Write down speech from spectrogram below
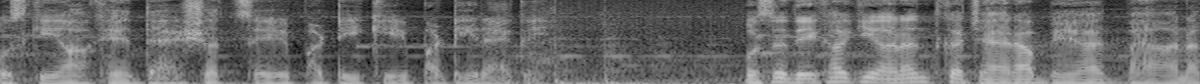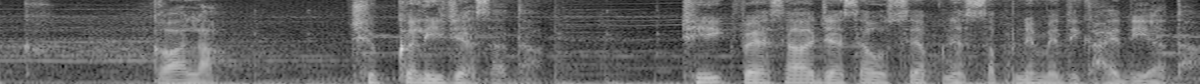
उसकी आँखें दहशत से फटी की फटी रह गई। उसने देखा कि अनंत का चेहरा बेहद भयानक, काला, छिपकली जैसा था। ठीक वैसा जैसा उसे अपने सपने में दिखाई दिया था।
